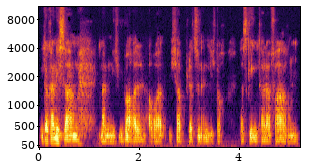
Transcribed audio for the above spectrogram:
Und da kann ich sagen, ich meine nicht überall, aber ich habe letztendlich doch das Gegenteil erfahren.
